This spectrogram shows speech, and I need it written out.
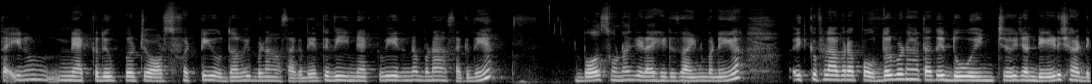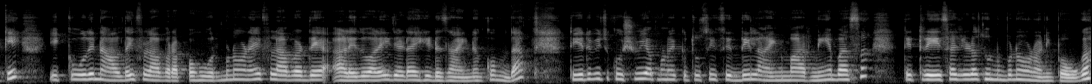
ਤਾਂ ਇਹਨੂੰ ਨੈਕ ਦੇ ਉੱਪਰ ਚੌਰਸ ਫੱਟੀ ਉਦਾਂ ਵੀ ਬਣਾ ਸਕਦੇ ਹਾਂ ਤੇ ਵੀ ਨੈਕ ਵੀ ਇਹਦੇ ਨਾਲ ਬਣਾ ਸਕਦੇ ਹਾਂ। ਬਹੁਤ ਸੋਹਣਾ ਜਿਹੜਾ ਇਹ ਡਿਜ਼ਾਈਨ ਬਣੇਗਾ। ਇੱਕ ਫਲਾਵਰ ਆਪਾਂ ਉਧਰ ਬਣਾਤਾ ਤੇ 2 ਇੰਚ ਜਾਂ ਡੇਢ ਛੱਡ ਕੇ ਇੱਕ ਉਹਦੇ ਨਾਲ ਦਾ ਹੀ ਫਲਾਵਰ ਆਪਾਂ ਹੋਰ ਬਣਾਉਣਾ। ਹੈ ਫਲਾਵਰ ਦੇ ਆਲੇ ਦੁਆਲੇ ਜਿਹੜਾ ਇਹ ਡਿਜ਼ਾਈਨ ਆ ਘੁੰਮਦਾ। ਤੇ ਇਹਦੇ ਵਿੱਚ ਕੁਝ ਵੀ ਆਪਾਂ ਨੂੰ ਇੱਕ ਤੁਸੀਂ ਸਿੱਧੀ ਲਾਈਨ ਮਾਰਨੀ ਹੈ ਬਸ ਤੇ ਟਰੇਸ ਆ ਜਿਹੜਾ ਤੁਹਾਨੂੰ ਬਣਾਉਣਾ ਨਹੀਂ ਪਊਗਾ।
